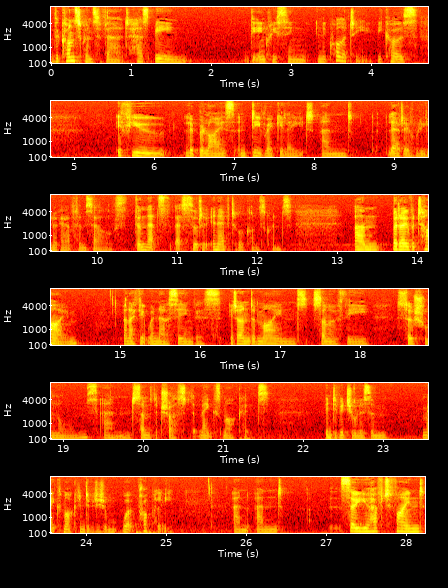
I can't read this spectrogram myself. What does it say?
the consequence of that has been the increasing inequality because if you liberalise and deregulate and let everybody look out for themselves, then that's that's sort of inevitable consequence. Um, but over time, and I think we're now seeing this, it undermines some of the social norms and some of the trust that makes markets individualism makes market individualism work properly, and and so you have to find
